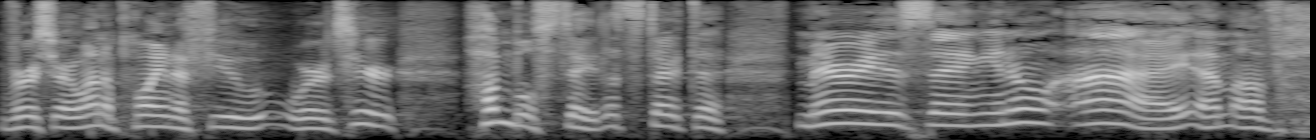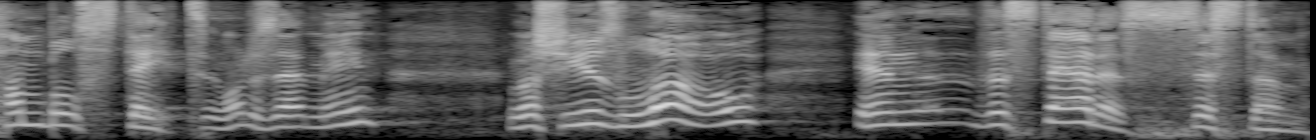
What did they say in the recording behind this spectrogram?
verse here. I want to point a few words here. Humble state. Let's start there. Mary is saying, You know, I am of humble state. And what does that mean? Well, she is low in the status system.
